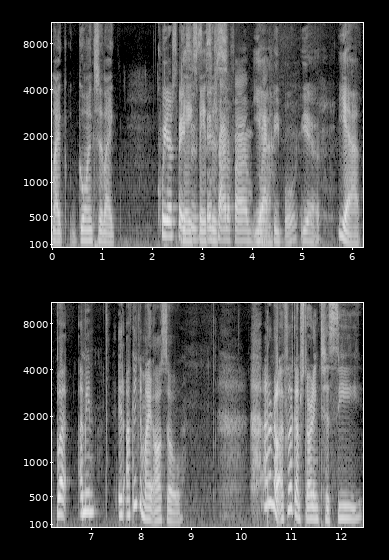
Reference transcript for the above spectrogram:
like going to like queer spaces, and spaces. trying to find Yeah. black people yeah yeah, but I mean, it I think it might also I don't know. I feel like I'm starting to see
